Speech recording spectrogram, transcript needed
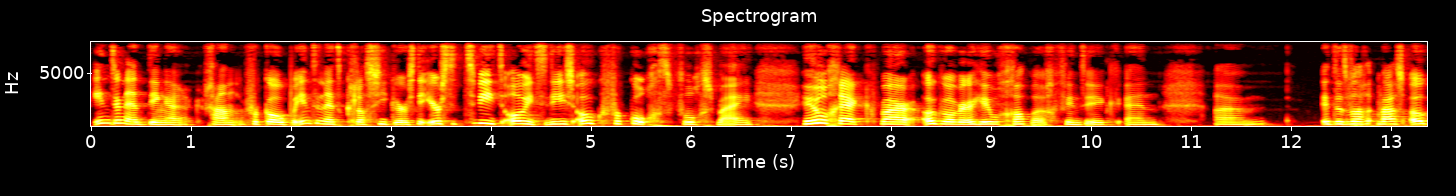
internetdingen gaan verkopen. Internetklassiekers. De eerste tweet ooit, die is ook verkocht, volgens mij. Heel gek, maar ook wel weer heel grappig, vind ik. En um, het, was ook,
